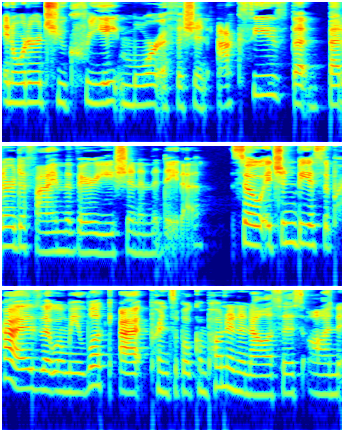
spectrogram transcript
in order to create more efficient axes that better define the variation in the data. So it shouldn't be a surprise that when we look at principal component analysis on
